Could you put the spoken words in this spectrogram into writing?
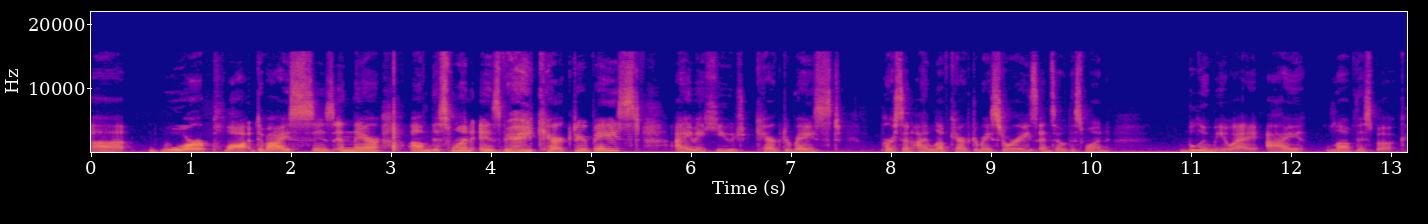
uh, war plot devices in there. Um, this one is very character based. I am a huge character based person. I love character based stories and so this one blew me away. I love this book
